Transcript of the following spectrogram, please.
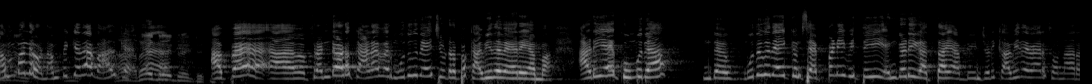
நம்பணும். நம்பிக்கை தான் வாழ்க்கை அப்ப ஃப்ரெண்டோட கணவர் முதுகு தேய்ச்சி விடுறப்ப கவிதை வேறையாமா. அடியே குமுதா இந்த முதுகுதைக்கும் செப்பனி வித்தி எங்கடி கத்தாய் அப்படின்னு சொல்லி கவிதை வேற சொன்னார்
